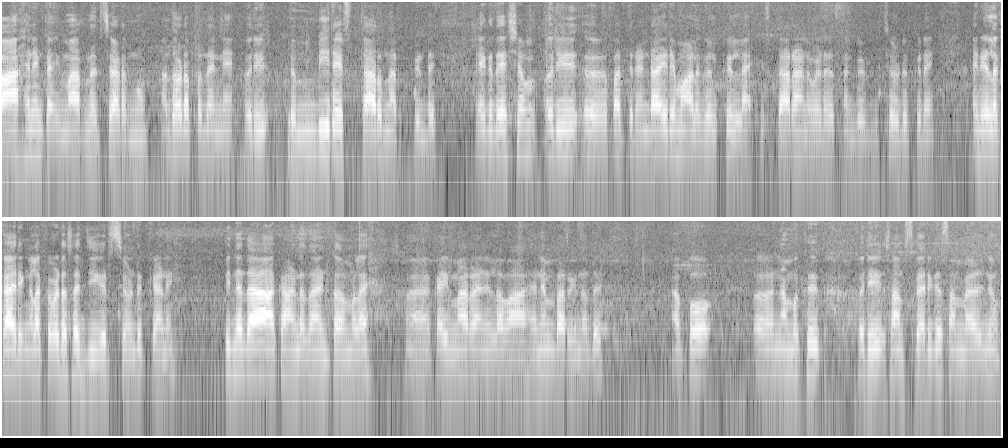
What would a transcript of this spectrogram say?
വാഹനം കൈമാറുന്ന ഒരു ചടങ്ങും അതോടൊപ്പം തന്നെ ഒരു ഗംഭീര ഇഫ്താർ നടക്കുന്നുണ്ട്. ഏകദേശം ഒരു പത്തിരണ്ടായിരം പത്ത് രണ്ടായിരം ആളുകൾക്കുള്ള ഇഫ്താറാണ് ഇവിടെ സംഘടിപ്പിച്ചു കൊടുക്കുന്നത് അതിനുള്ള കാര്യങ്ങളൊക്കെ ഇവിടെ സജ്ജീകരിച്ചുകൊണ്ടിരിക്കുകയാണ് പിന്നെ അതാ ആ കാണുന്നതാണ് കേട്ടോ നമ്മളെ കൈമാറാനുള്ള വാഹനം പറയുന്നത്. അപ്പോൾ നമുക്ക് ഒരു സാംസ്കാരിക സമ്മേളനവും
